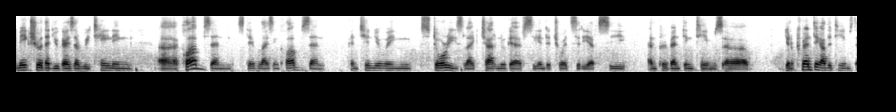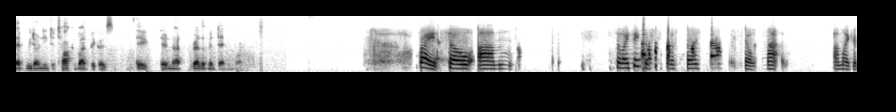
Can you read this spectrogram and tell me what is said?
make sure that you guys are retaining uh, clubs and stabilizing clubs and continuing stories like Chattanooga FC and Detroit City FC and preventing teams uh, you know preventing other teams that we don't need to talk about because they they're not relevant anymore. Right. So um, so I think the, the first know my, I'm like a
